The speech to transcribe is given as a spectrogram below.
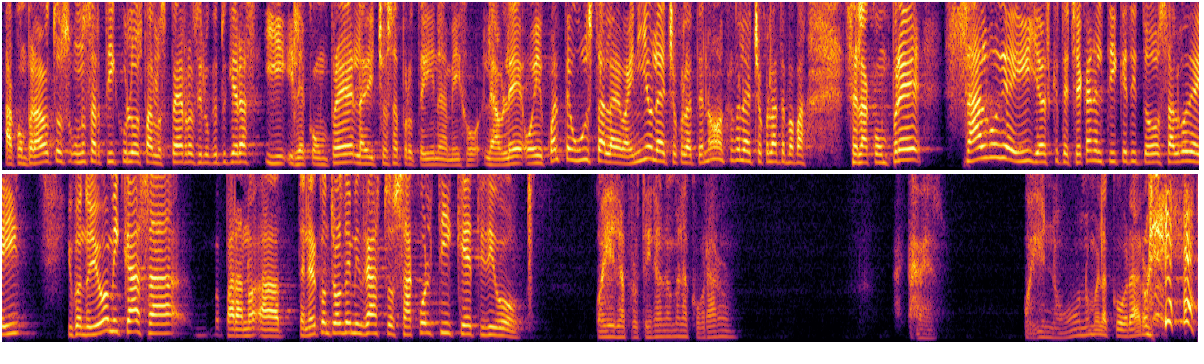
a comprar otros, unos artículos para los perros y lo que tú quieras y, le compré la dichosa proteína a mi hijo. Le hablé, oye, ¿cuál te gusta? ¿La de vainilla o la de chocolate? No, creo que la de chocolate, papá. Se la compré, salgo de ahí, ya ves que te checan el ticket y todo, salgo de ahí. Y cuando llego a mi casa, para tener control de mis gastos, saco el ticket y digo, oye, la proteína no me la cobraron. A ver, oye, no, no me la cobraron.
